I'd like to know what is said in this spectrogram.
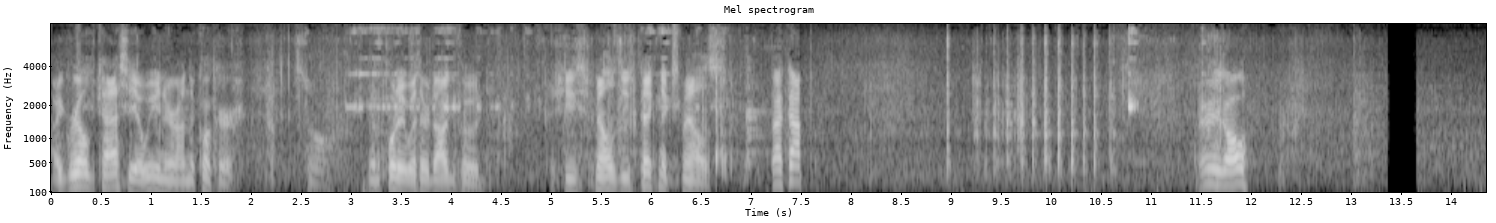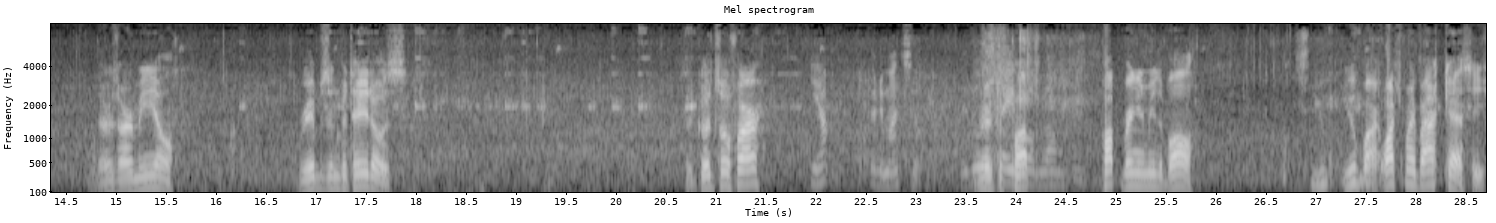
I grilled Cassie a wiener on the cooker, so I'm gonna put it with her dog food. She smells these picnic smells. Back up. There you go. There's our meal. Ribs and potatoes. Is it good so far? Yep, pretty much so. There's the pup. warm long time. Pup bringing me the ball. You you bar- watch my back, Cassie.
